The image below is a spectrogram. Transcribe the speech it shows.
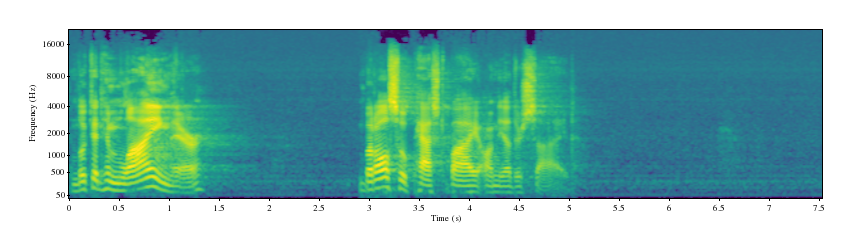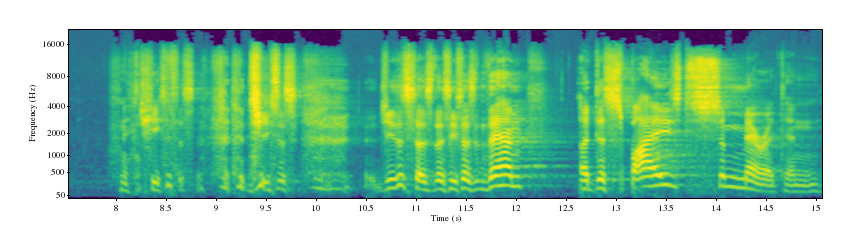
And looked at him lying there, but also passed by on the other side. Jesus, Jesus, Jesus says this. He says, Then a despised Samaritan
